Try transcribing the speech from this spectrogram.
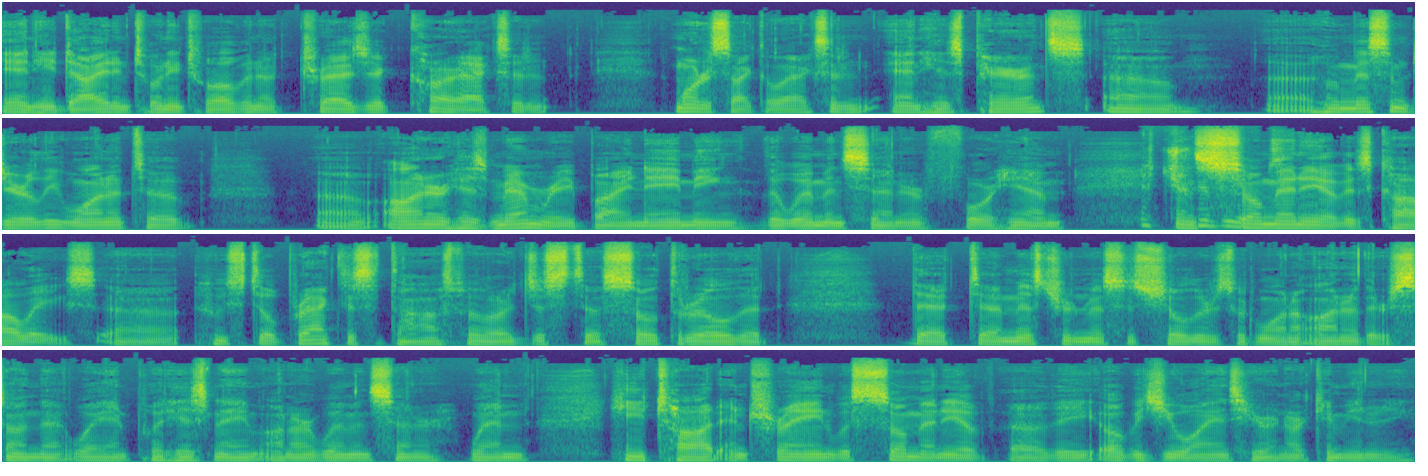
and he died in 2012 in a tragic car accident, motorcycle accident. And his parents, um, uh, who miss him dearly, wanted to uh, honor his memory by naming the Women's Center for him. And so many of his colleagues uh, who still practice at the hospital are just uh, so thrilled that that uh, Mr. and Mrs. Childers would want to honor their son that way and put his name on our Women's Center when he taught and trained with so many of uh, the OBGYNs here in our community.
